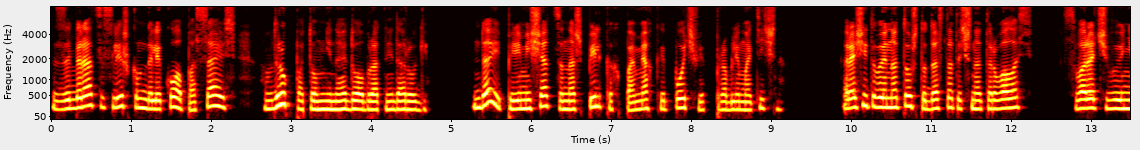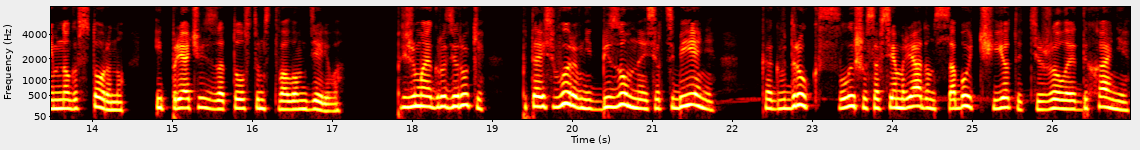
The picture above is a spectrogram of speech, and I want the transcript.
Забираться слишком далеко опасаюсь, вдруг потом не найду обратной дороги. Да и перемещаться на шпильках по мягкой почве проблематично. Рассчитывая на то, что достаточно оторвалась, сворачиваю немного в сторону и прячусь за толстым стволом дерева. Прижимая к груди руки, пытаясь выровнять безумное сердцебиение, как вдруг слышу совсем рядом с собой чье-то тяжелое дыхание.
